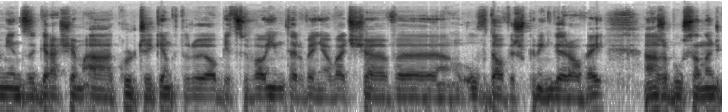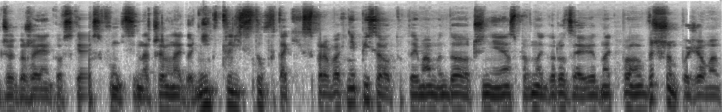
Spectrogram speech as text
między Grasiem a Kulczykiem, który obiecywał interweniować e, w, u wdowy Springerowej, a, żeby usunąć Grzegorza Jankowskiego z funkcji naczelnego. Nikt listów w takich sprawach nie pisał. Tutaj mamy do czynienia z pewnego rodzaju jednak wyższym poziomem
